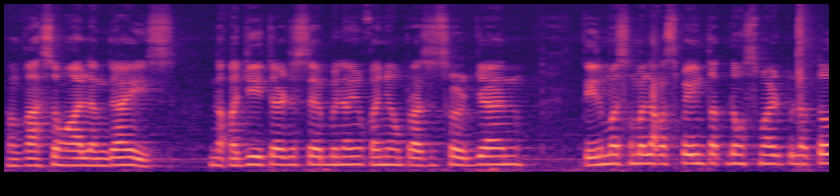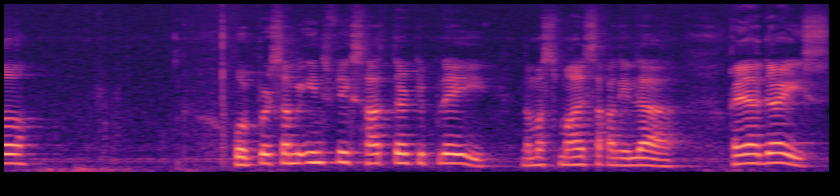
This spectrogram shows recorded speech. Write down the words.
Ang kaso nga lang guys, naka G37 lang yung kanyang processor dyan. Dahil mas malakas pa yung tatlong smartphone na to. Compare sa may Infinix Hot 30 Play na mas mahal sa kanila. Kaya guys,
